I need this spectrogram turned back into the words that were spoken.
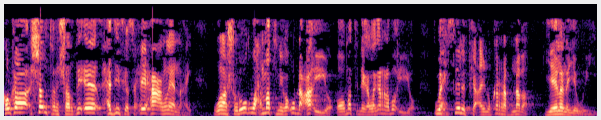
Kolkaa shantan shardi ee xadiidka saxiixa aan leenahay waa shuruud wax matniga u dhaca iyo oo matniga laga rabo iyo wax sanadka aynu ka rabnaba yeelanaya weeyi.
